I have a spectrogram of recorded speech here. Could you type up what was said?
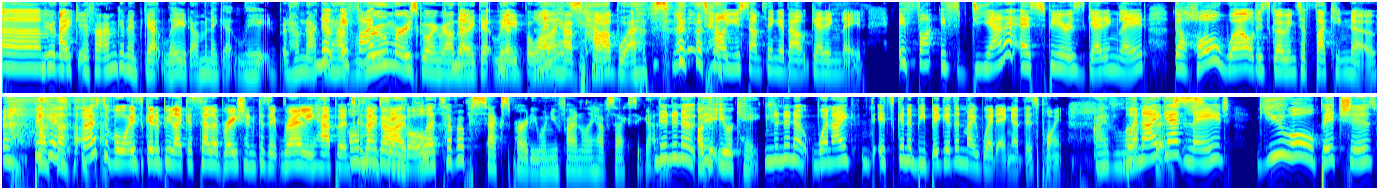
Um, You're like, if I'm gonna get laid, I'm gonna get laid, but I'm not No, gonna have if I'm- rumors going around No, that I get no, laid. but while I have tell- cobwebs, Let me tell you something about getting laid. If I, if Deanna Espier is getting laid, the whole world is going to fucking know. Because first of all, it's going to be like a celebration because it rarely happens oh because my I'm god, single. let's have a sex party when you finally have sex again. no, no, no. I'll this- get you a cake. No, no, no. When I, it's going to be bigger than my wedding at this point. I love it. When I get laid, you all bitches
